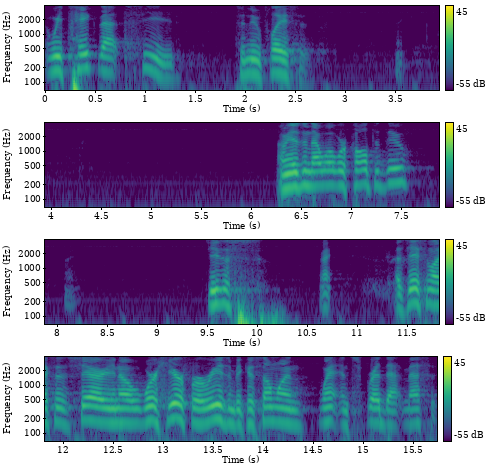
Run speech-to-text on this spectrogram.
and we take that seed to new places. I mean, isn't that what we're called to do? Jesus, right? As Jason likes to share, you know, we're here for a reason because someone went and spread that message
